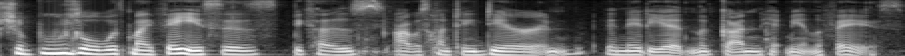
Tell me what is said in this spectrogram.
shaboozle with my face is because I was hunting deer and an idiot and the gun hit me in the face."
